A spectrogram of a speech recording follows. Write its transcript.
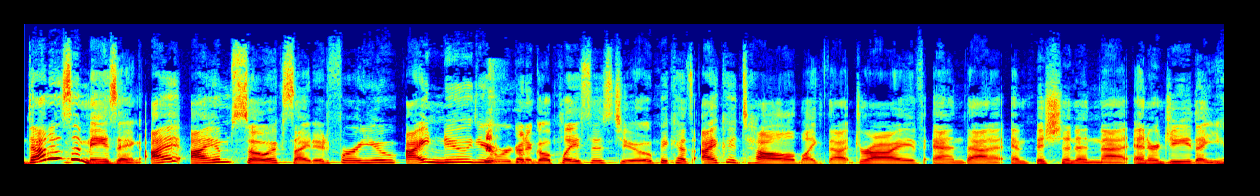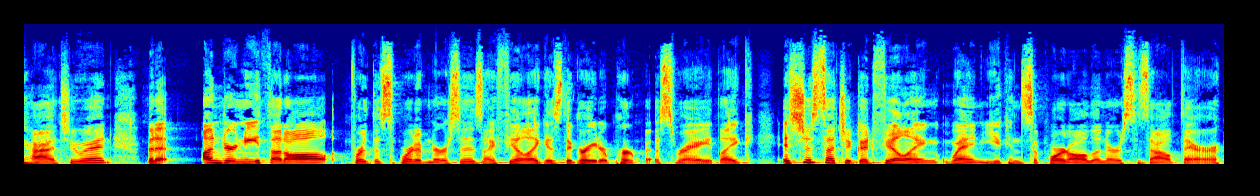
That is amazing. I I am so excited for you. I knew you were going to go places too because I could tell like that drive and that ambition and that energy that you had to it. But underneath it all for the support of nurses i feel like is the greater purpose right like it's just such a good feeling when you can support all the nurses out there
